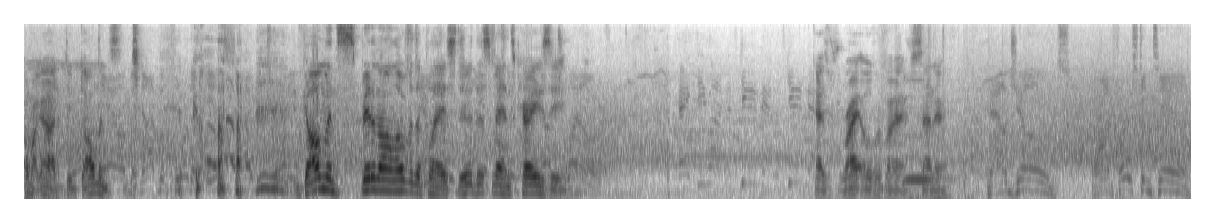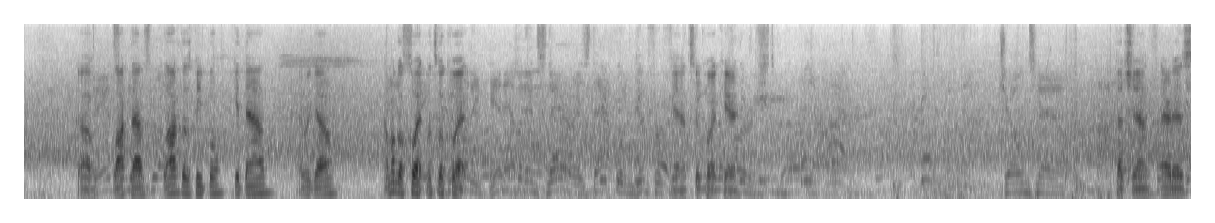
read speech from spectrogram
Oh my God, dude, Gallman's But not before the inside the 25. Gallman's spinning all over the place, dude. This man's crazy. Guy's right over by center. Now Jones on first and 10. Go. Lock them. Block those people. Get down. There we go. I'm gonna go quick. Let's go quick. In evidence there is that one good for 15 Yeah, let's go quick here. First. Jones now. Touchdown. There it is.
